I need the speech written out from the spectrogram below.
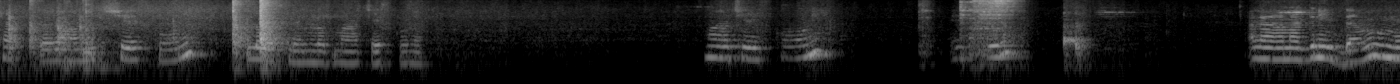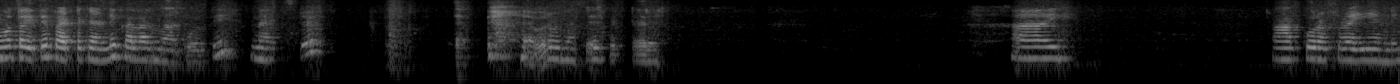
చక్కగా మిక్స్ చేసుకొని లో ఫ్లేమ్లోకి మార్చేసుకోవాలి మార్చేసుకొని ఇప్పుడు అలా మగ్గనిద్దాము మూత అయితే పెట్టకండి కలర్ మారిపోద్ది. నెక్స్ట్ ఎవరో మెసేజ్ పెట్టారు. హాయ్ ఆకుకూర ఫ్రై అండి.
